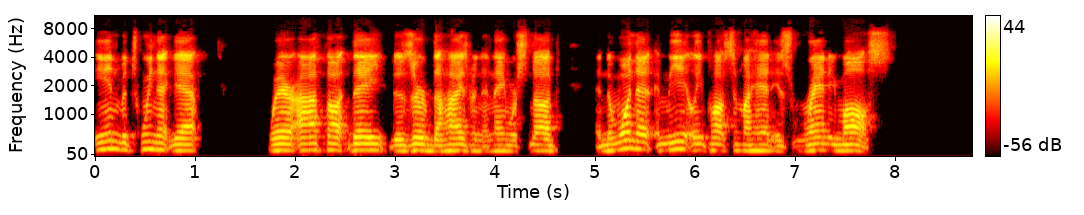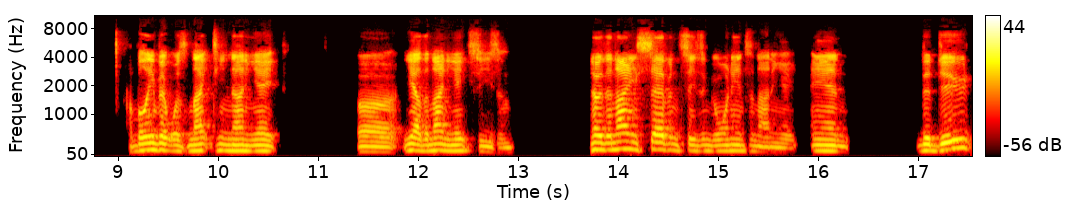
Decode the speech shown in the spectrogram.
in between that gap where I thought they deserved the Heisman and they were snubbed. And the one that immediately pops in my head is Randy Moss. I believe it was 1998. Uh, yeah, the 98 season. No, the 97 season going into 98. And the dude,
